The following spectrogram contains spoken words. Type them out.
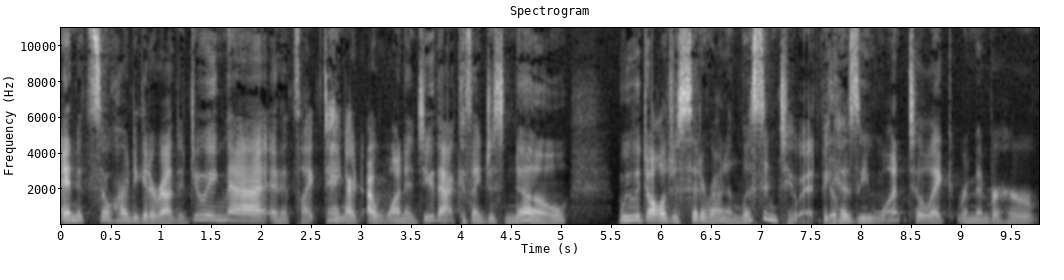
And it's so hard to get around to doing that. And it's like, dang, I, I want to do that because I just know we would all just sit around and listen to it because you want to like remember her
